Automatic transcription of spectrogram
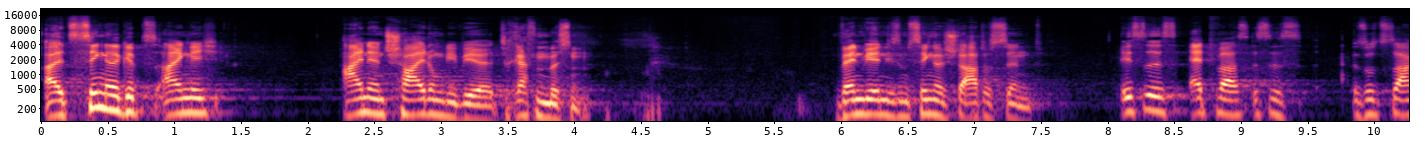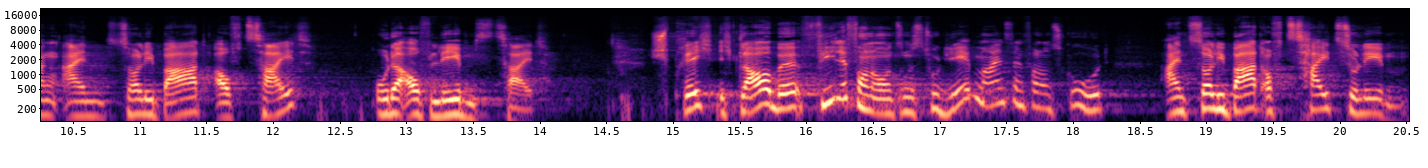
als Single gibt es eigentlich eine Entscheidung, die wir treffen müssen, wenn wir in diesem Single-Status sind. Ist es etwas, ist es sozusagen ein Zolibat auf Zeit oder auf Lebenszeit? Sprich, ich glaube, viele von uns, und es tut jedem Einzelnen von uns gut, ein Zolibat auf Zeit zu leben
